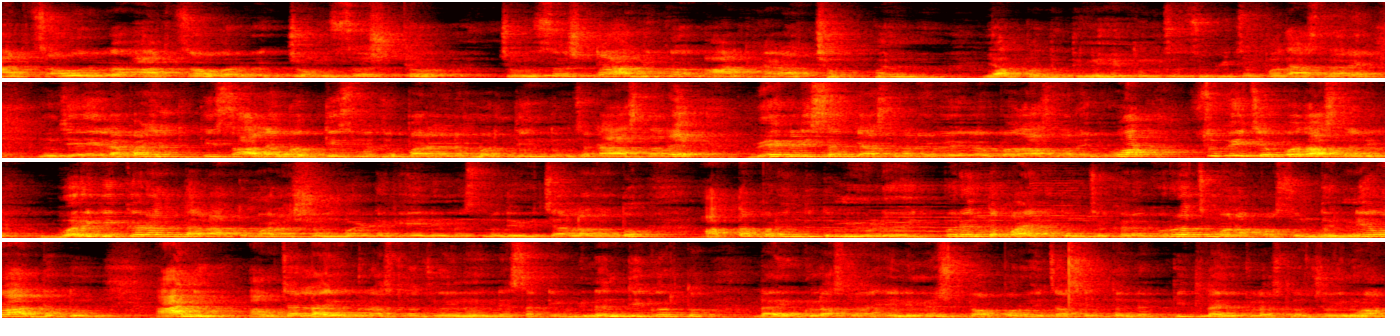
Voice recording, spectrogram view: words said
आठचा वर्ग आठचा वर्ग चौसष्ट. चौसष्ट अधिक आठ करा छप्पन्न या पद्धतीने हे तुमचं चुकीचं पद असणार आहे. म्हणजे यायला पाहिजे तीस आले बत्तीस म्हणजे पर्याय नंबर तीन तुमचं काय असणार आहे? वेगळी संख्या असणार आहे वेगळं पद असणार आहे किंवा चुकीचे पद असणार आहे. वर्गीकरण धडा तुम्हाला शंभर टक्के एन एम एसमध्ये विचारला जातो. आतापर्यंत तुम्ही व्हिडिओ इथपर्यंत पाहिला तुमचे खरोखरच मनापासून धन्यवाद देतो. आणि आमच्या लाईव्ह क्लासला जॉईन होण्यासाठी विनंती करतो. लाईव्ह क्लासला एन एम एस टॉपर व्हायचं असेल तर नक्कीच लाईव्ह क्लासला जॉईन व्हा.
